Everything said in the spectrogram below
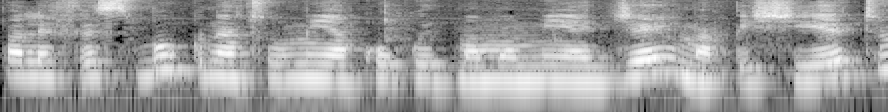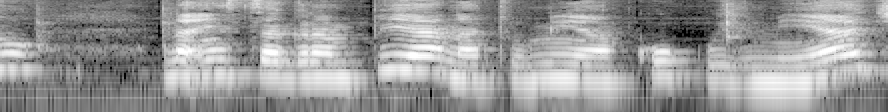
pale Facebook natumia Cook with Mama Mia J, mapishi yetu, na Instagram pia natumia Cook with Miaj.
